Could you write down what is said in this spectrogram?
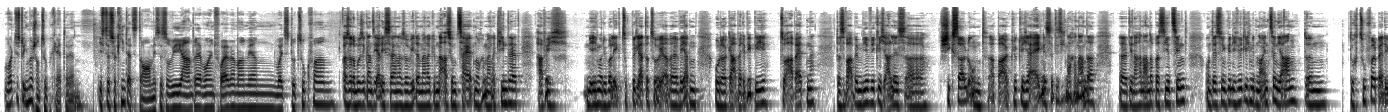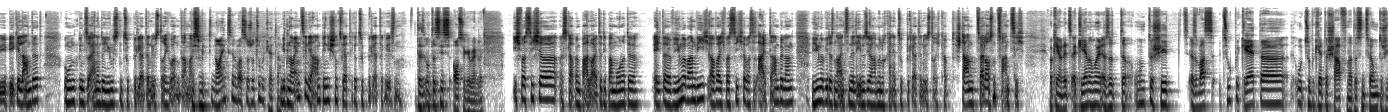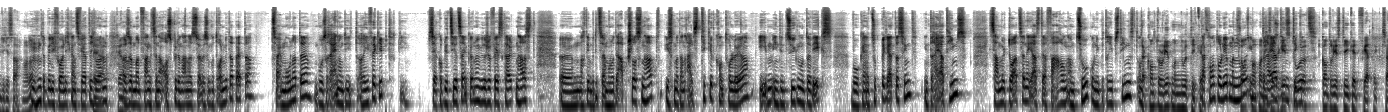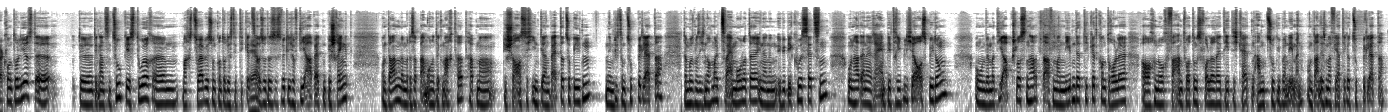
Wolltest du immer schon Zugbegleiter werden? Ist das so Kindheitstraum? Ist es so wie andere wollen Feuerwehrmann werden? Wolltest du Zug fahren? Also da muss ich ganz ehrlich sein, also weder in meiner Gymnasiumzeit noch in meiner Kindheit habe ich mir irgendwann überlegt, Zugbegleiter zu werden oder gar bei der WB zu arbeiten. Das war bei mir wirklich alles äh, Schicksal und ein paar glückliche Ereignisse, die sich nacheinander, äh, die nacheinander passiert sind. Und deswegen bin ich wirklich mit 19 Jahren ähm, durch Zufall bei der ÜEB gelandet und bin zu einem der jüngsten Zugbegleiter in Österreich geworden damals. Bis mit 19 warst du schon Zugbegleiter? Mit 19 Jahren bin ich schon fertiger Zugbegleiter gewesen. Das, und das ist außergewöhnlich? Ich war sicher, es gab ein paar Leute, die ein paar Monate älter, jünger waren wie ich, aber ich war sicher, was das Alter anbelangt, jünger wie das 19. Lebensjahr haben wir noch keine Zugbegleiter in Österreich gehabt. Stand 2020. Okay, und jetzt erklär nochmal, also der Unterschied, also was Zugbegleiter, Zugbegleiter schaffen, das sind zwei unterschiedliche Sachen, oder? Mhm, da bin ich vorher nicht ganz fertig ja, worden. Genau. Also man fängt seine Ausbildung an als Service- und Kontrollmitarbeiter, zwei Monate, wo es rein um die Tarife gibt, die sehr kompliziert sein können, wie du schon festgehalten hast. Ähm, nachdem man die zwei Monate abgeschlossen hat, ist man dann als Ticketkontrolleur eben in den Zügen unterwegs, wo keine Zugbegleiter sind, in Dreierteams, sammelt dort seine erste Erfahrung am Zug und im Betriebsdienst. Und da kontrolliert man nur Tickets. Da kontrolliert man nur im also Dreierteam also Tickets. kontrollierst Ticket, fertig, zack. Kontrollierst äh, den ganzen Zug, gehst durch, ähm, machst Service und kontrollierst die Tickets. Ja. Also das ist wirklich auf die Arbeiten beschränkt. Und dann, wenn man das ein paar Monate gemacht hat, hat man die Chance, sich intern weiterzubilden, nämlich zum Zugbegleiter. Da muss man sich nochmal zwei Monate in einen ÖBB-Kurs setzen und hat eine rein betriebliche Ausbildung. Und wenn man die abgeschlossen hat, darf man neben der Ticketkontrolle auch noch verantwortungsvollere Tätigkeiten am Zug übernehmen. Und dann ist man fertiger Zugbegleiter.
